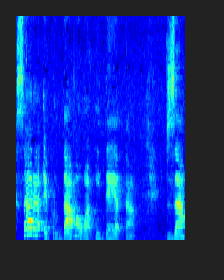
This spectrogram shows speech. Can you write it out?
Сара е продавала идеята за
